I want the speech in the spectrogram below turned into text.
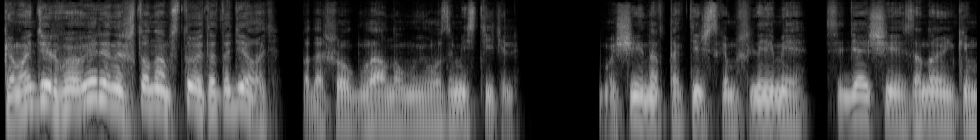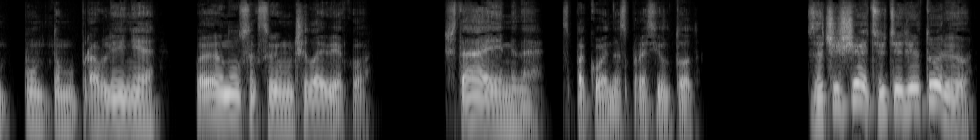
«Командир, вы уверены, что нам стоит это делать?» — подошел к главному его заместитель. Мужчина в тактическом шлеме, сидящий за новеньким пунктом управления, повернулся к своему человеку. «Что именно?» — спокойно спросил тот. «Зачищать всю территорию,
